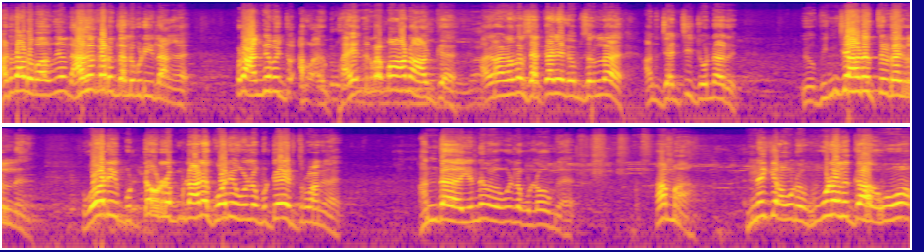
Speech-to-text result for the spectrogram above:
அடுத்தாட பார்த்தீங்கன்னா நகை கடன் தள்ளுபடினாங்க அப்புறம் அங்கே போய் பயங்கரமான ஆட்க. அதனால தான் சர்க்காரிய கமிஷனில் அந்த ஜட்ஜி சொன்னார். விஞ்ஞான திருடர்கள்னு. கோழி முட்டை விடுற முன்னாலே கோழி உள்ள முட்டையே எடுத்துருவாங்க. அந்த என்ன உள்ள உள்ளவங்க. ஆமாம் இன்றைக்கி அவங்களுடைய ஊழலுக்காகவும்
